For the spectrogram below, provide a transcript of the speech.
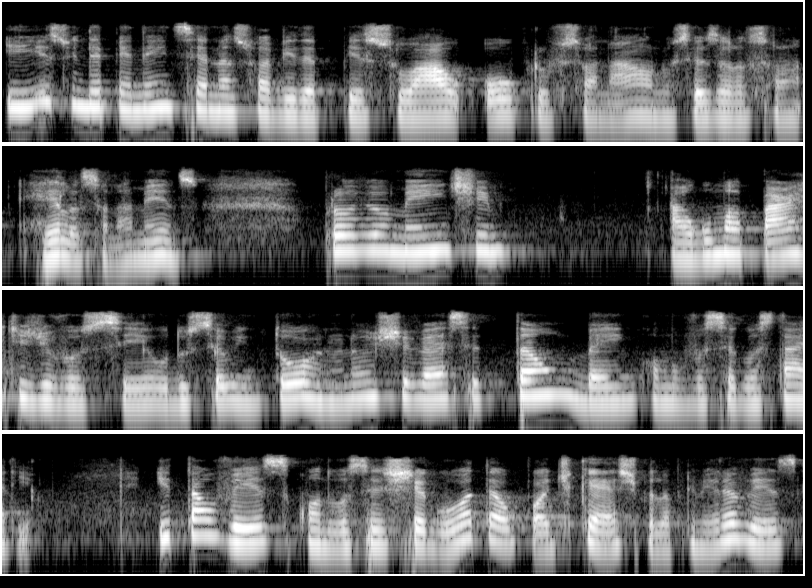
E isso, independente se é na sua vida pessoal ou profissional, nos seus relacionamentos, provavelmente alguma parte de você ou do seu entorno não estivesse tão bem como você gostaria. E talvez, quando você chegou até o podcast pela primeira vez,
